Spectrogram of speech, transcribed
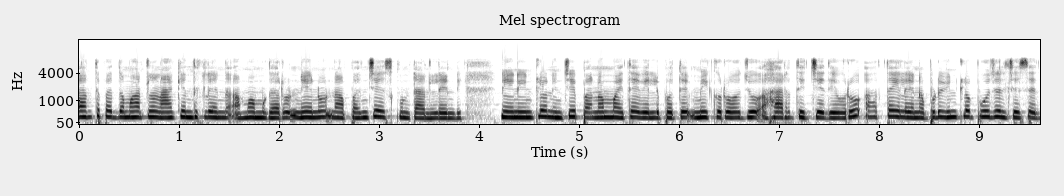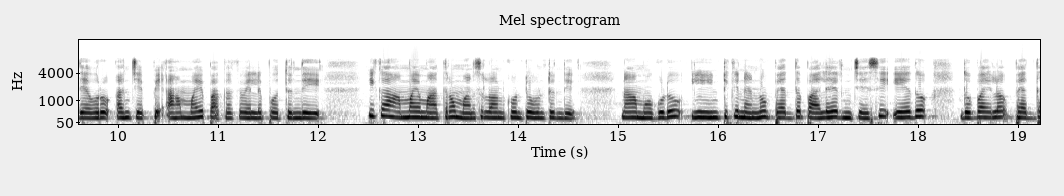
అంత పెద్ద మాటలు నాకెందుకు లేదు అమ్మమ్మ గారు? నేను నా పని చేసుకుంటానులేండి. నేను ఇంట్లో నుంచి పనమ్మ అయితే వెళ్ళిపోతే మీకు రోజు హారతి ఇచ్చేది ఎవరు? అత్తయ్య లేనప్పుడు ఇంట్లో పూజలు చేసేది ఎవరు? అని చెప్పి ఆ అమ్మాయి పక్కకు వెళ్ళిపోతుంది. ఇక ఆ అమ్మాయి మాత్రం మనసులో అనుకుంటూ ఉంటుంది. నా మొగుడు ఈ ఇంటికి నన్ను పెద్ద పాలేరుని చేసి ఏదో దుబాయ్లో పెద్ద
